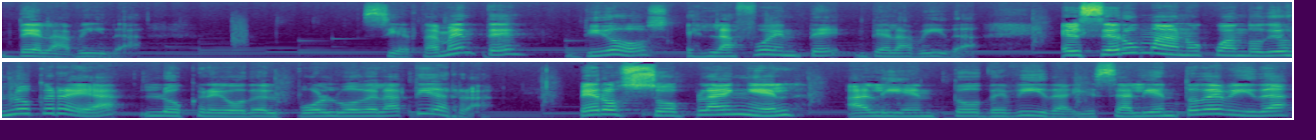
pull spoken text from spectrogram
de la vida. Ciertamente, Dios es la fuente de la vida. El ser humano, cuando Dios lo crea, lo creó del polvo de la tierra, pero sopla en él aliento de vida. Y ese aliento de vida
